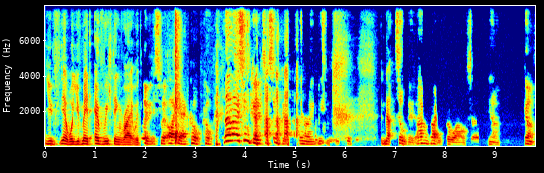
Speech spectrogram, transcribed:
You've yeah. Well, you've made everything right with. It's, oh, yeah, cool, cool. No, no, it's all good. It's all good. You know, it- it's, all good. No, it's all good. I haven't played for a while, so you know, go on.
